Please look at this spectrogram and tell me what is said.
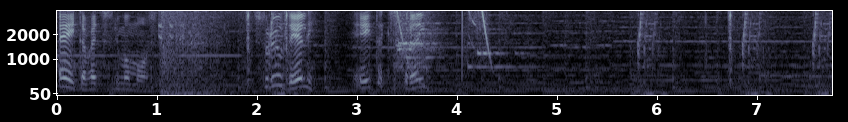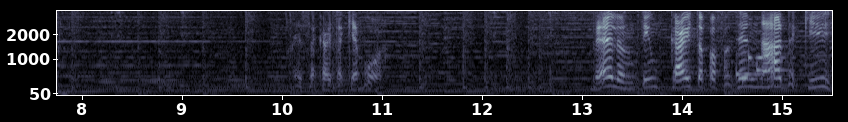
Eita, vai destruir meu monstro. Destruiu dele. Eita, que estranho. Essa carta aqui é boa. Velho, eu não tenho carta pra fazer nada aqui.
